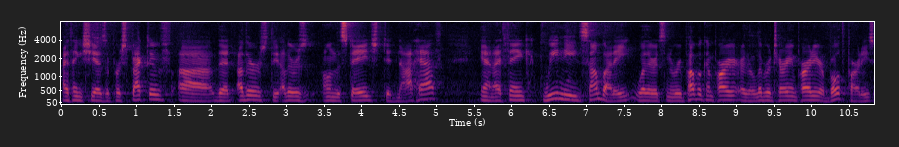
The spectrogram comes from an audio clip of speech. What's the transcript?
I think she has a perspective uh, that others, the others on the stage, did not have. And I think we need somebody, whether it's in the Republican Party or the Libertarian Party or both parties,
